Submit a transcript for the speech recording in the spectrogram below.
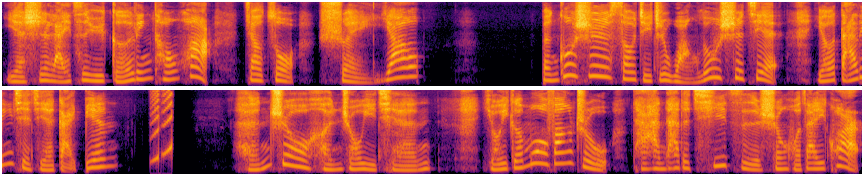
也是来自于格林童话，叫做《水妖》。本故事搜集至网络世界，由达伶姐姐改编。很久很久以前，有一个磨坊主，他和他的妻子生活在一块儿。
